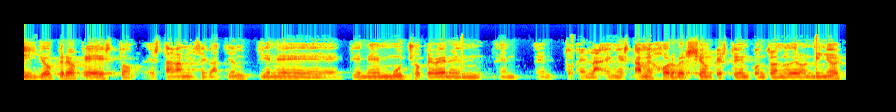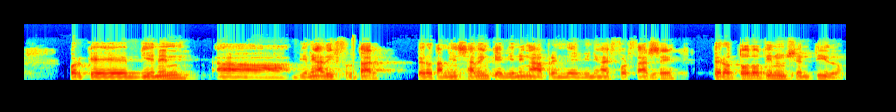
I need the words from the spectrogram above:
y yo creo que esto, esta gamificación, tiene, tiene mucho que ver en, en, en, en, la, en esta mejor versión que estoy encontrando de los niños, porque vienen a, vienen a disfrutar, pero también saben que vienen a aprender, vienen a esforzarse, pero todo tiene un sentido.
